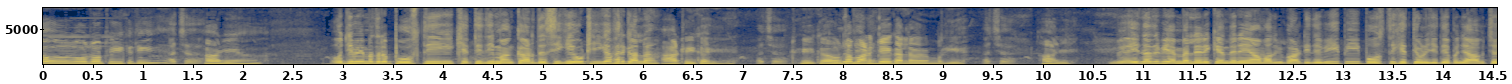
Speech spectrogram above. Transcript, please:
ਉਹ ਉਦੋਂ ਠੀਕ ਸੀ। ਅੱਛਾ। ਹਾਂਜੀ ਹਾਂ। ਉਹ ਜਿਵੇਂ ਮਤਲਬ ਪੋਸਟ ਦੀ ਖੇਤੀ ਦੀ ਮੰਗ ਕਰਦੇ ਸੀਗੇ ਉਹ ਠੀਕ ਆ ਫਿਰ ਗੱਲ? ਹਾਂ ਠੀਕ ਹੈ ਜੀ। ਅੱਛਾ। ਠੀਕ ਹੈ ਉਹ ਤਾਂ ਬਣ ਜੇ ਗੱਲ ਵਧੀਆ। ਅੱਛਾ। ਹਾਂਜੀ ਇਹਨਾਂ ਦੇ ਵੀ ਐਮਐਲਏ ਨੇ ਕਹਿੰਦੇ ਨੇ ਆਮ ਆਦਮੀ ਪਾਰਟੀ ਦੇ ਵੀ ਵੀ ਪੋਸਟ ਦੀ ਖੇਤੀ ਹੋਣੀ ਚਾਹੀਦੀ ਹੈ ਪੰਜਾਬ 'ਚ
